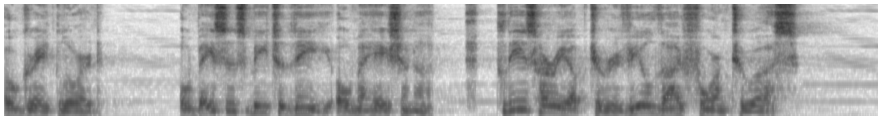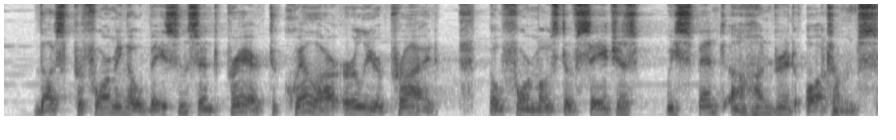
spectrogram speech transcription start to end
O great Lord. Obeisance be to thee, O Maheshana. Please hurry up to reveal thy form to us. Thus performing obeisance and prayer to quell our earlier pride, O foremost of sages, we spent a hundred autumns.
